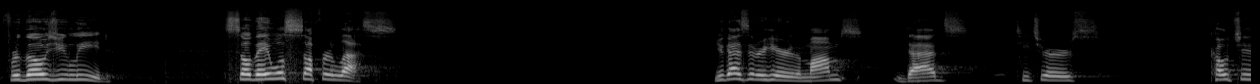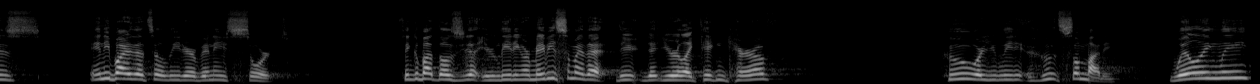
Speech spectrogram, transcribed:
for those you lead, so they will suffer less. You guys that are here, the moms, dads, teachers, coaches, Anybody that's a leader of any sort. Think about those that you're leading, or maybe somebody that, that you're like taking care of. Who are you leading? Who? Somebody. Willingly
